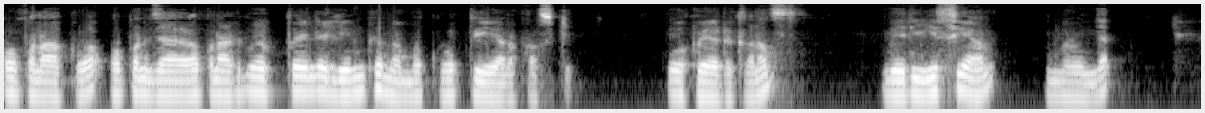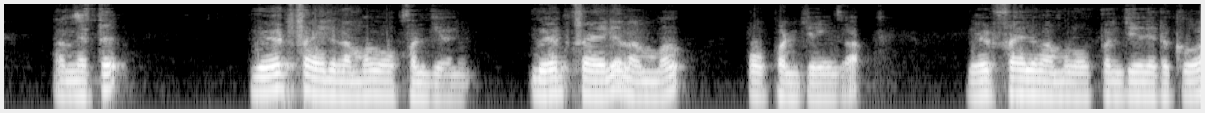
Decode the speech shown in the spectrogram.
ഓപ്പൺ ആക്കുക. ഓപ്പൺ ഓപ്പൺ ആക്കി. വെബ് പേജിന്റെ ലിങ്ക് നമ്മൾ കോപ്പി ചെയ്യണം ഫസ്റ്റ് കോപ്പി ചെയ്തെടുക്കണം വെരി ഈസിയാണ് ഒന്നുമില്ല. എന്നിട്ട് വേർഡ് ഫയൽ നമ്മൾ ഓപ്പൺ ചെയ്യണം. വേർഡ് ഫയൽ നമ്മൾ ഓപ്പൺ ചെയ്യുക. വേർഡ് ഫയൽ നമ്മൾ ഓപ്പൺ ചെയ്തെടുക്കുക.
